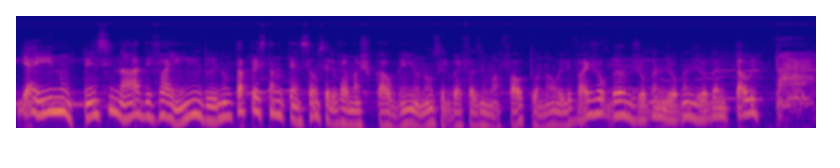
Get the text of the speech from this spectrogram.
E aí não pensa em nada e vai indo e não está prestando atenção se ele vai machucar alguém ou não, se ele vai fazer uma falta ou não. Ele vai jogando, jogando, jogando, jogando e tal e pá.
